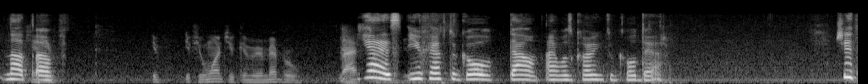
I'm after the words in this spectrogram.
Not Can you- up. if if you want, you can remember last. Yes, you have to go down. I was going to go there. Shit.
